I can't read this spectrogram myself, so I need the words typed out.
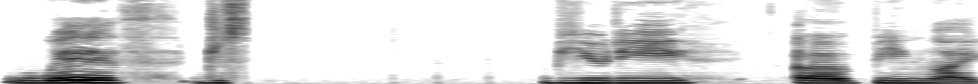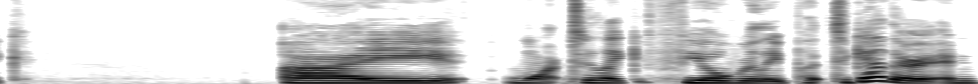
with just beauty of being like, I want to like feel really put together and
